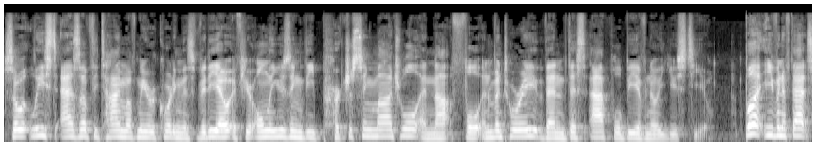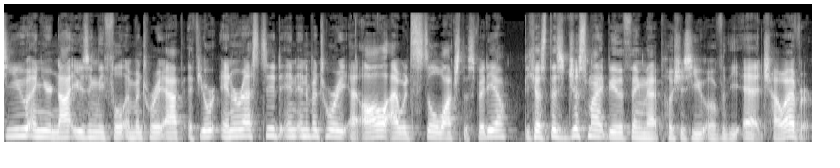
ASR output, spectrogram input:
So at least as of the time of me recording this video, if you're only using the purchasing module and not full inventory, then this app will be of no use to you. But even if that's you and you're not using the full inventory app, if you're interested in inventory at all, I would still watch this video because this just might be the thing that pushes you over the edge. However,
